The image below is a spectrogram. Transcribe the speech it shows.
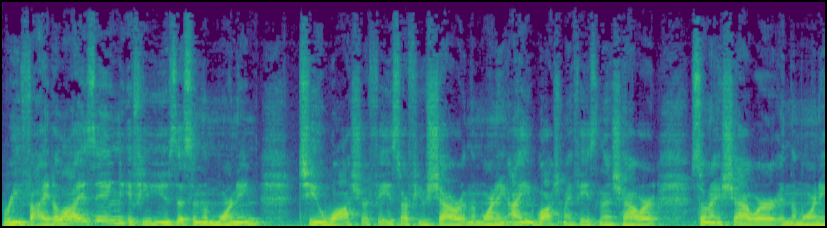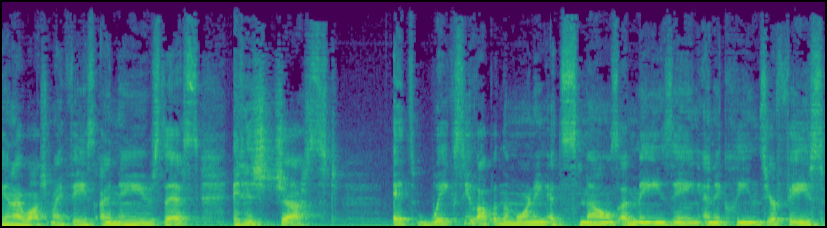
revitalizing if you use this in the morning to wash your face or if you shower in the morning. I wash my face in the shower. So when I shower in the morning and I wash my face and I use this, it is just it wakes you up in the morning. It smells amazing and it cleans your face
